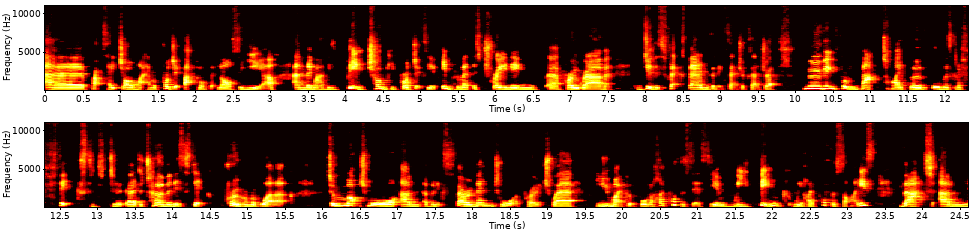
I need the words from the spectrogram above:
uh, perhaps hr might have a project backlog that lasts a year and they might have these big chunky projects you know, implement this training uh, program and do this flex bends and etc etc moving from that type of almost kind of fixed uh, deterministic program of work to much more um, of an experimental approach where you might put forward a hypothesis. You know, we think, we hypothesize that um,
